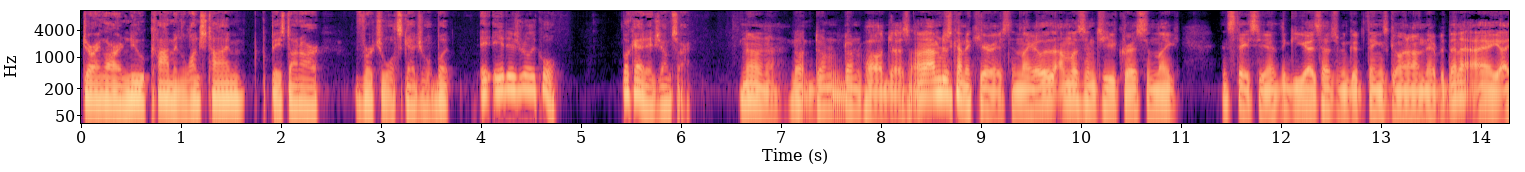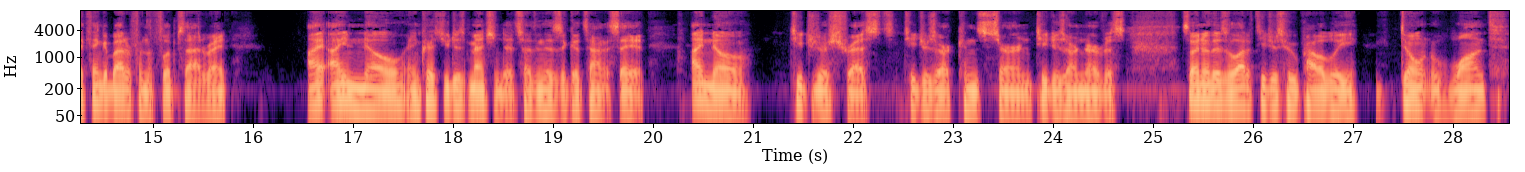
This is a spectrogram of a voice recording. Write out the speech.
during our new common lunchtime based on our virtual schedule. But it, it is really cool. Look at it. I'm sorry. No, no, no, don't don't don't apologize. I'm just kind of curious, and like I'm listening to you, Chris, and like and Stacy. I think you guys have some good things going on there. But then I I think about it from the flip side, right? I I know, and Chris, you just mentioned it, so I think this is a good time to say it. I know teachers are stressed, teachers are concerned, teachers are nervous. So I know there's a lot of teachers who probably don't want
